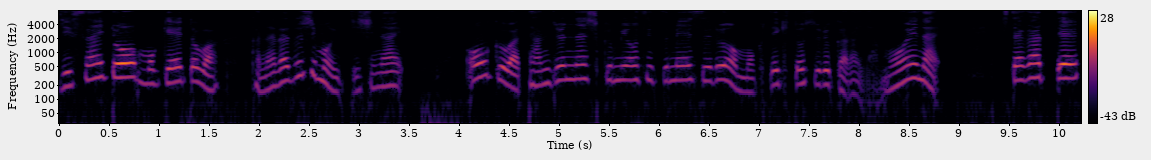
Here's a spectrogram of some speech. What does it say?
実際と模型とは必ずしも一致しない。多くは単純な仕組みを説明するを目的とするからやむを得ない。したがって、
